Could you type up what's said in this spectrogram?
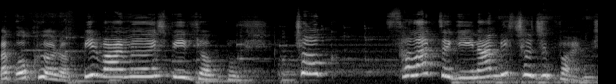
Bak okuyorum. Bir varmış bir yokmuş. Çok salakça giyinen bir çocuk varmış.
